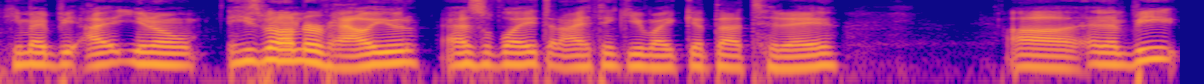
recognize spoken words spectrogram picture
he might be, I you know, he's been undervalued as of late, and I think you might get that today. Uh, and then be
